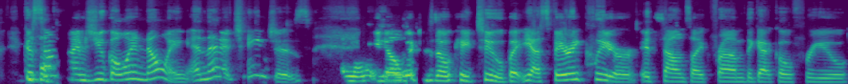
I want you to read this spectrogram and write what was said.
because yeah. sometimes you go in knowing, and then it changes, it you changes. know, which is okay too. But yes, very clear. It sounds like from the get go for you,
